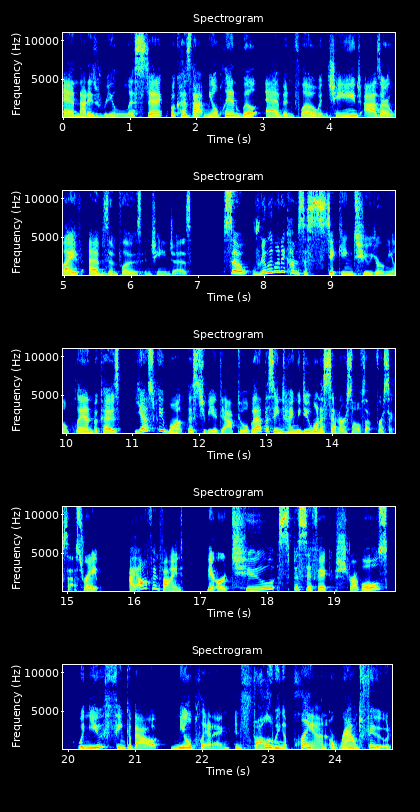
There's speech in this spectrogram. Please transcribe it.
and that is realistic because that meal plan will ebb and flow and change as our life ebbs and flows and changes. So, really, when it comes to sticking to your meal plan, because yes, we want this to be adaptable, but at the same time, we do want to set ourselves up for success, right? I often find there are two specific struggles when you think about meal planning and following a plan around food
